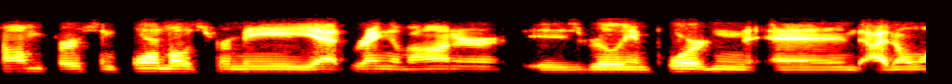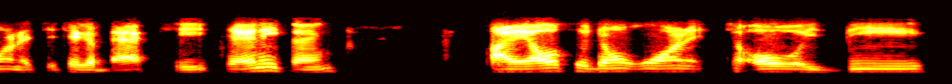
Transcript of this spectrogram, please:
come first and foremost for me. Yet Ring of Honor is really important, and I don't want it to take a backseat to anything. I also don't want it to always be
